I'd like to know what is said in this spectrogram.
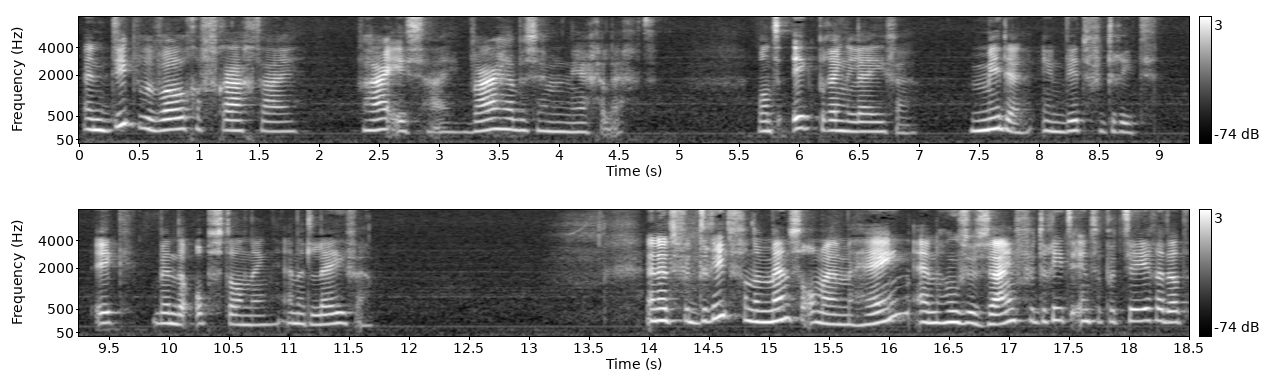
En diep bewogen vraagt hij: Waar is hij? Waar hebben ze hem neergelegd? Want ik breng leven, midden in dit verdriet. Ik ben de opstanding en het leven. En het verdriet van de mensen om hem heen en hoe ze zijn verdriet interpreteren, dat,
